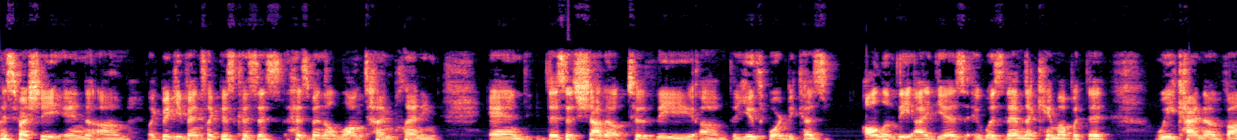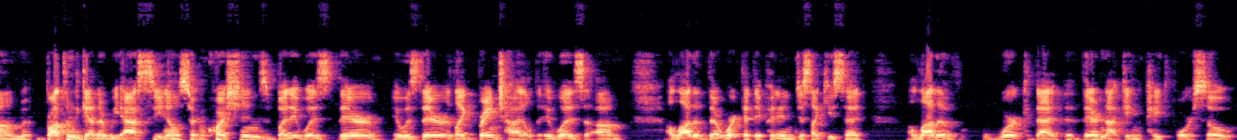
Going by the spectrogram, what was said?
especially in um, like big events like this, because this has been a long time planning, and this is shout out to the um, the youth board because all of the ideas it was them that came up with it we kind of um, brought them together. We asked, you know, certain questions, but it was their it was their like brainchild. It was um, a lot of their work that they put in, just like you said, a lot of work that they're not getting paid for. So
